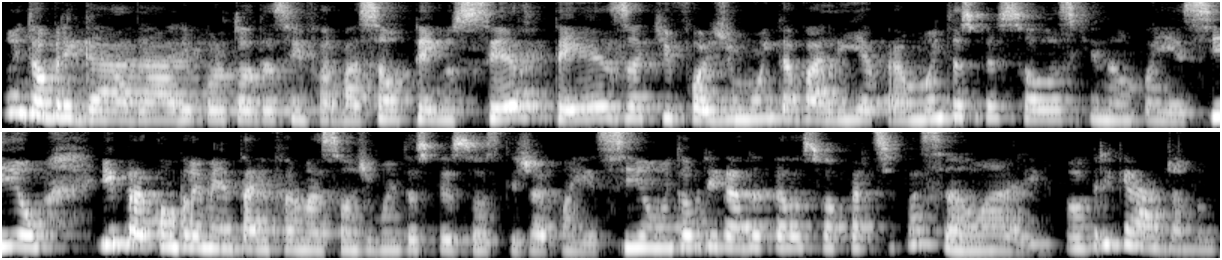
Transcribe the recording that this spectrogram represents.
Muito obrigada, Ari, por toda essa informação. Tenho certeza que foi de muita valia para muitas pessoas que não conheciam e para complementar a informação de muitas pessoas que já conheciam. Muito obrigada pela sua participação, Ari. Obrigada, Lu.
